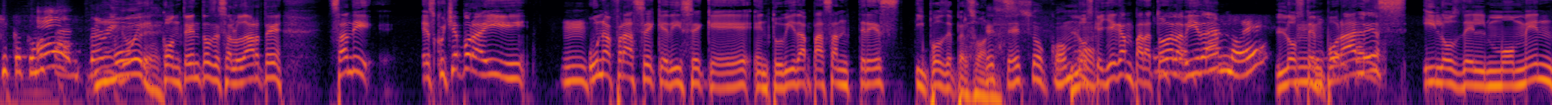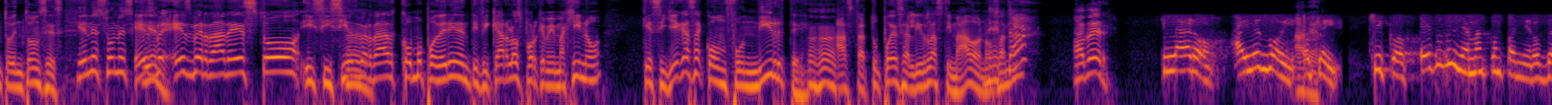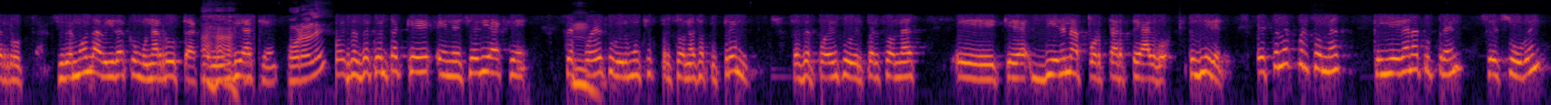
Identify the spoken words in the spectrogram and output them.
Chicos, ¿cómo Oh, están? Muy good. contentos de saludarte. Sandy, escuché por ahí Mm. una frase que dice que en tu vida pasan tres tipos de ¿Qué personas. es eso? ¿Cómo? Los que llegan para toda la vida, ¿eh? los Mm. temporales y los del momento. Entonces, ¿Quiénes son es ¿es, quién? ve- es verdad esto? Y si sí es Ah. verdad, ¿cómo poder identificarlos? Porque me imagino que si llegas a confundirte, Ajá. hasta tú puedes salir lastimado, ¿no, Sandy? ¿Neta? A ver. Claro, ahí les voy. A ok, ver. Chicos, esos se llaman compañeros de ruta. Si vemos la vida como una ruta, como Ajá. un viaje, Órale. pues haz de cuenta que en ese viaje se Mm. puede subir muchas personas a tu tren. O sea, se pueden subir personas eh, que vienen a aportarte algo. Entonces, miren, están las personas que llegan a tu tren, se suben,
